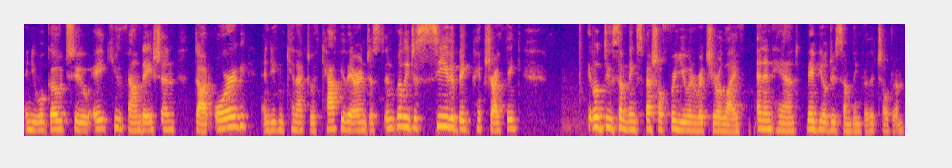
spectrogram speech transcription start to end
And you will go to aqfoundation.org and you can connect with Kathy there and just and really just see the big picture. I think it'll do something special for you, enrich your life. And in hand, maybe you'll do something for the children.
